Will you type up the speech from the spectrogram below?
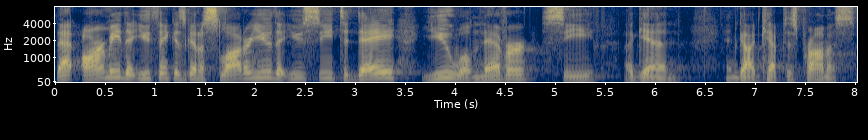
that army that you think is going to slaughter you, that you see today, you will never see again. And God kept his promise.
